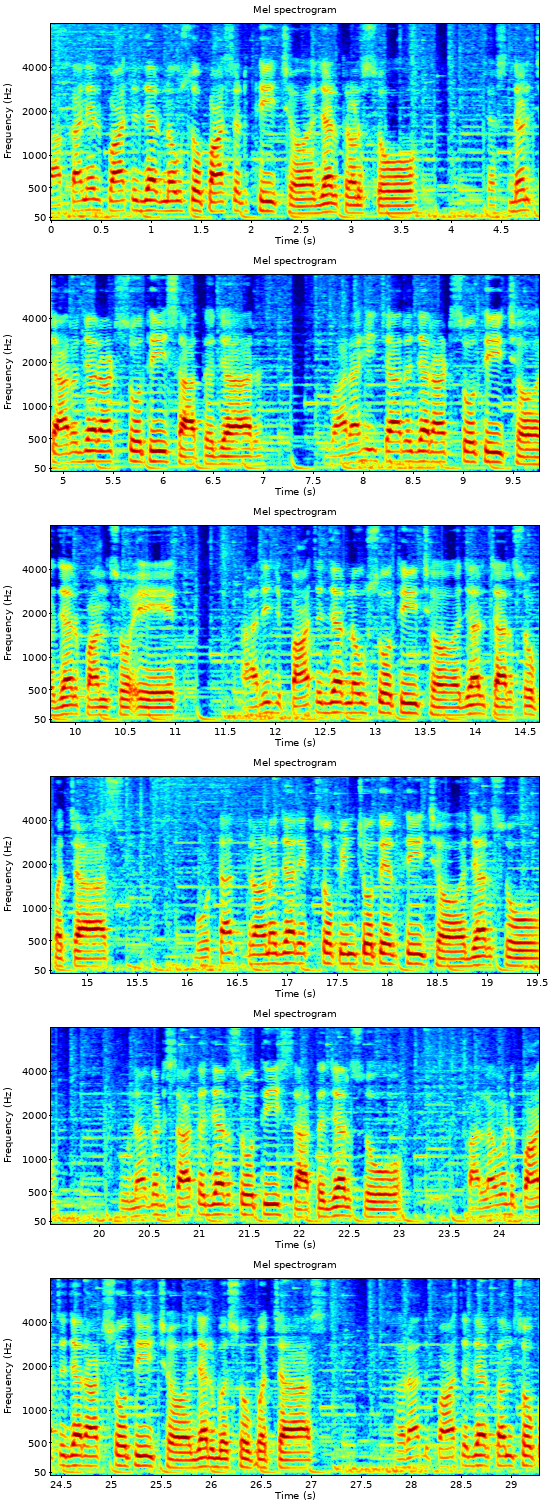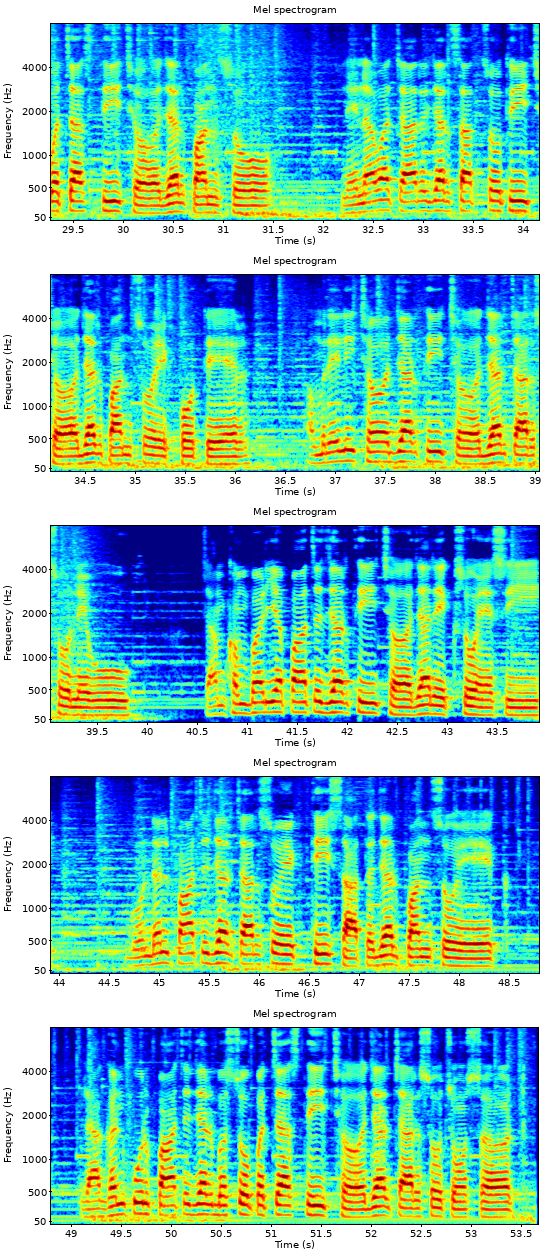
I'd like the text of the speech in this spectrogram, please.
વાંકાનેર પાંચ હજાર નવસો પાસઠથી છ હજાર ત્રણસો. જસદણ ચાર હજાર આઠસોથી સાત હજાર. વારાહી ચાર હજાર આઠસોથી છ હજાર પાંચસો એક. હારીજ પાંચ હજાર નવસોથી છ હજાર ચારસો પચાસ. બોટાદ ત્રણ હજાર એકસો પંચોતેરથી છ હજાર સો. જુનાગઢ સાત હજાર સોથી સાત હજાર સો. કાલાવડ પાંચ હજાર આઠસોથી છ હજાર બસો પચાસ. થરાદ પાંચ હજાર ત્રણસો પચાસથી છ હજાર પાંચસો. નેનાવા ચાર હજાર સાતસોથી છ હજાર પાંચસો એકોતેર. અમરેલી છ હજારથી છ હજાર ચારસો નેવું. જામખંભાળિયા પાંચ હજારથી છ હજાર એકસો એંસી. ગોંડલ પાંચ હજાર ચારસો એકથી સાત હજાર પાંચસો એક. રાધનપુર પાંચ હજાર બસો પચાસથી છ હજાર ચારસો ચોસઠ.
